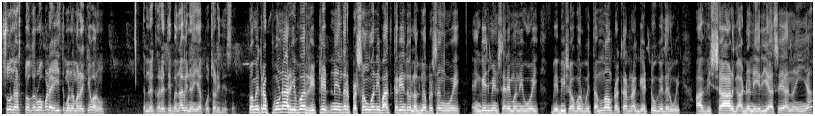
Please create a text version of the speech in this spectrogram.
શું નાસ્તો કરવો પડે એ તમને મારે કહેવાનું. તમને ઘરેથી બનાવીને અહીંયા પહોંચાડી દેશે. તો મિત્રો, પૂર્ણા રિવર રિટ્રીટની અંદર પ્રસંગોની વાત કરીએ તો લગ્ન પ્રસંગ હોય એન્ગેજમેન્ટ સેરેમની હોય બેબી શોવર હોય, તમામ પ્રકારના ગેટ ટુગેધર હોય. આ વિશાળ ગાર્ડન એરિયા છે અને અહીંયા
